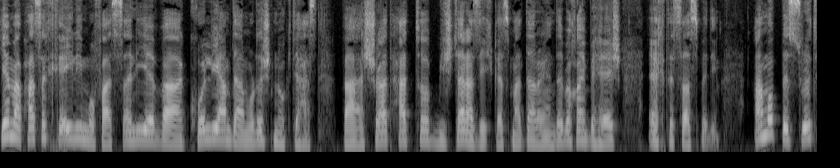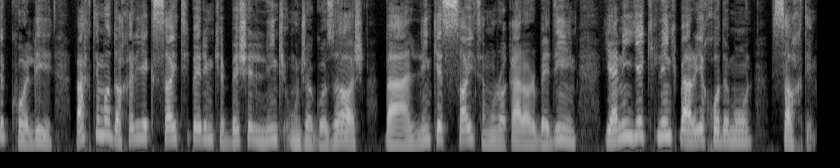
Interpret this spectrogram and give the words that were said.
یه مبحث خیلی مفصلیه و کلی هم در موردش نکته هست و شاید حتی بیشتر از یک قسمت در آینده بخوایم بهش اختصاص بدیم اما به صورت کلی وقتی ما داخل یک سایتی بریم که بشه لینک اونجا گذاشت و لینک سایتمون رو قرار بدیم یعنی یک لینک برای خودمون ساختیم.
